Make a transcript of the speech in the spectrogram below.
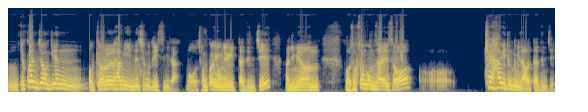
음, 객관적인 어, 결함이 있는 친구들이 있습니다. 뭐, 전과 경력이 있다든지, 아니면, 어, 적성 검사에서, 어, 최하위 등급이 나왔다든지,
